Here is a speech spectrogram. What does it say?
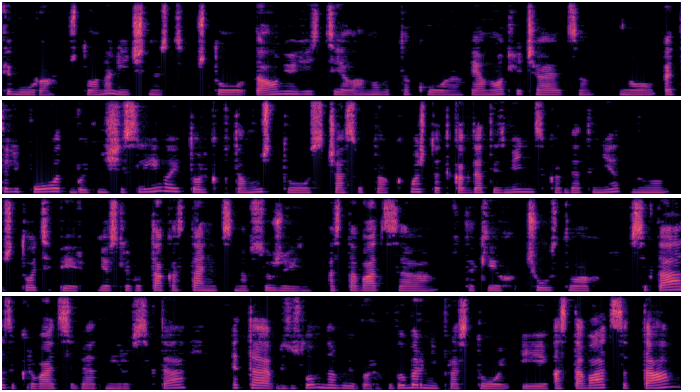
фигура, что она личность, что да, у нее есть тело, оно вот такое, и оно отличается. Но это ли повод быть несчастливой только потому, что сейчас вот так? Может, это когда-то изменится, когда-то нет, но что теперь, если вот так останется на всю жизнь? Оставаться в таких чувствах, всегда закрывать себя от мира, всегда это, безусловно, выбор. Выбор непростой. И оставаться там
